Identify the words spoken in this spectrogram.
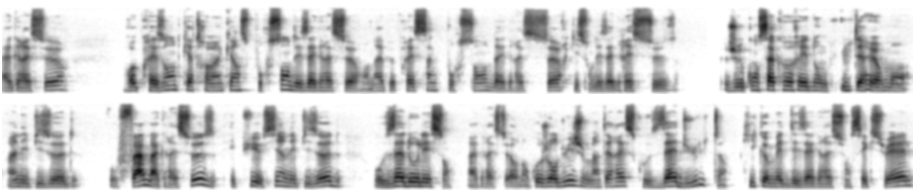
agresseurs représentent 95% des agresseurs. On a à peu près 5% d'agresseurs qui sont des agresseuses. Je consacrerai donc ultérieurement un épisode aux femmes agresseuses et puis aussi un épisode aux adolescents agresseurs. Donc aujourd'hui, je m'intéresse qu'aux adultes qui commettent des agressions sexuelles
